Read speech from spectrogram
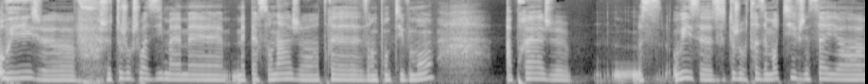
Oui, je j'ai toujours choisi mes, mes, mes personnages euh, très attentivement. Après, je oui, c'est toujours très émotif. J'essaye euh,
